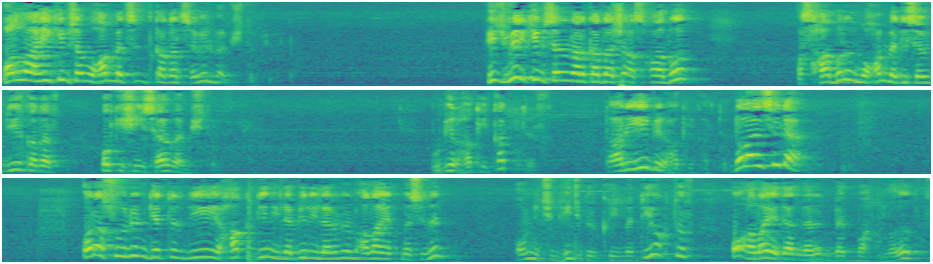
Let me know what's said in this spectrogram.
Vallahi kimse Muhammed kadar sevilmemiştir diyor. Hiçbir kimsenin arkadaşı, ashabı, ashabının Muhammed'i sevdiği kadar o kişiyi sevmemiştir diyor. Bu bir hakikattir. Tarihi bir hakikattir. Dolayısıyla o Resulün getirdiği hak din ile birilerinin alay etmesinin onun için hiçbir kıymeti yoktur. o alay edenlerin bedbahtlığıdır.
